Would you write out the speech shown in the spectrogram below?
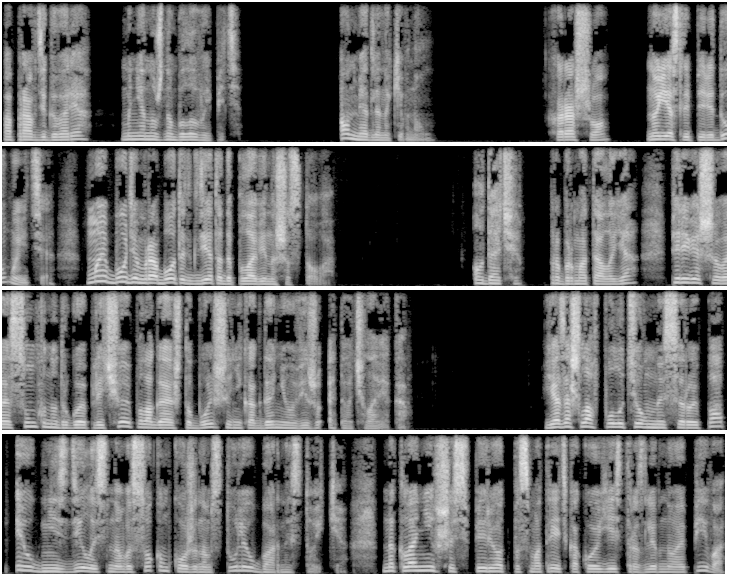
По правде говоря, мне нужно было выпить. Он медленно кивнул. Хорошо, но если передумаете, мы будем работать где-то до половины шестого. Удачи, пробормотала я, перевешивая сумку на другое плечо и полагая, что больше никогда не увижу этого человека. Я зашла в полутемный сырой паб и угнездилась на высоком кожаном стуле у барной стойки. Наклонившись вперед посмотреть, какое есть разливное пиво,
